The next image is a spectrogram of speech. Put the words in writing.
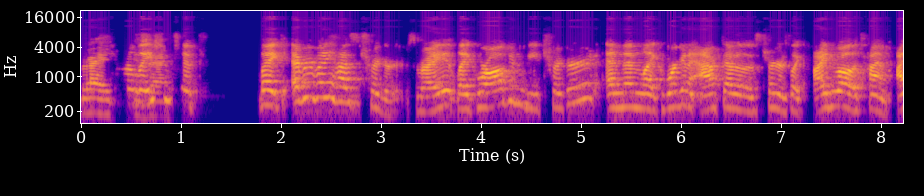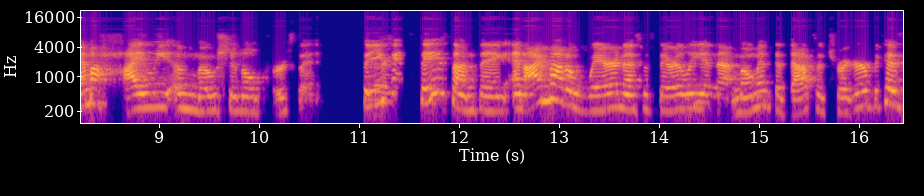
right relationships exactly like everybody has triggers, right? Like we're all going to be triggered and then like we're going to act out of those triggers. Like I do all the time. I'm a highly emotional person. So you can say something and I'm not aware necessarily in that moment that that's a trigger because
